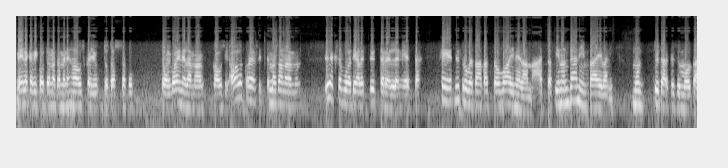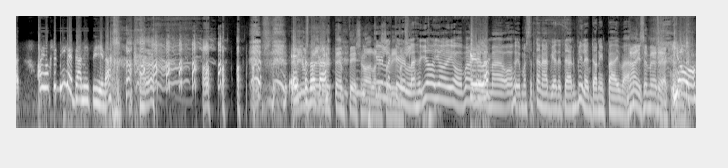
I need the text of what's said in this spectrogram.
meillä kävi kotona tämmöinen hauska juttu tossa, kun toi vain kausi alkoi ja sitten mä sanoin mun yhdeksänvuotiaalle tyttärelleni, että hei, et nyt ruvetaan katsoa vain elämää, että siinä on Danin päivä, niin mun tytär kysyi multa, että ai onko se Bile Dani siinä? Eli just tota- nyt Temptation Islandissa Kyllä, viimeksi. kyllä. Joo, joo, joo. Vain Kyllä. elämää ohjelmassa tänään vietetään Biledanin päivää. Näin se menee, kuule. joo,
